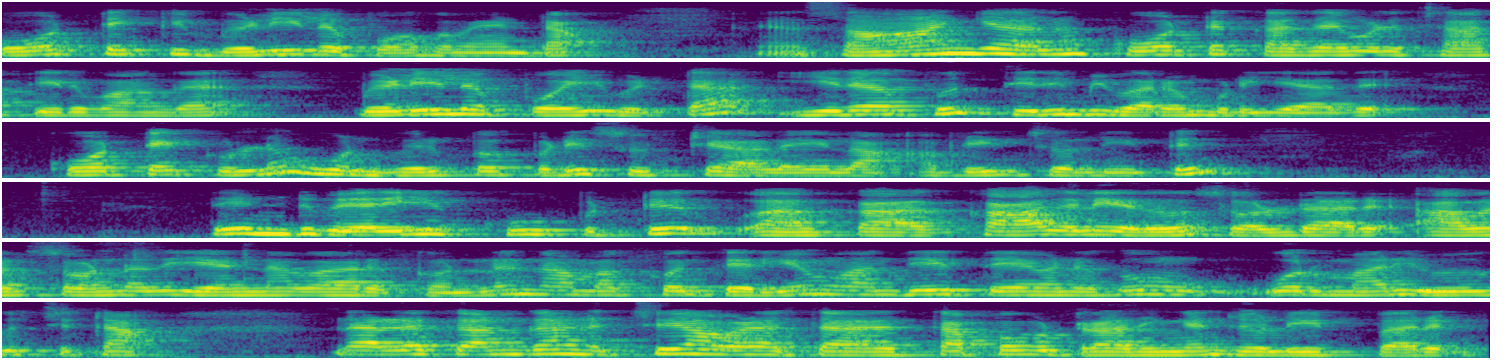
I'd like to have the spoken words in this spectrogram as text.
கோட்டைக்கு வெளியில் போக வேண்டாம். சாயங்காலம் கோட்டை கதவுகளை சாத்திடுவாங்க. வெளியில போய் விட்டால் இரவு திரும்பி வர முடியாது. கோட்டைக்குள்ள உன் விருப்பப்படி சுற்றி அலையலாம் அப்படின்னு சொல்லிட்டு ரெண்டு பேரையும் கூப்பிட்டு காதலி கா- ஏதோ சொல்றாரு. அவர் சொன்னது என்னவா இருக்கும்னு நமக்கும் தெரியும். வந்தியத்தேவனுக்கும் ஒரு மாதிரி யூகிச்சிட்டான் நல்லா கண்காணிச்சு அவனை த தப்ப விட்றாதீங்கன்னு சொல்லியிருப்பாரு.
